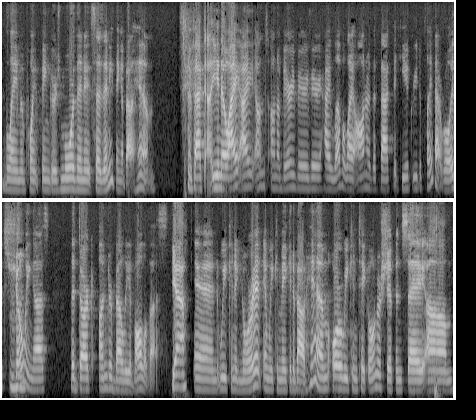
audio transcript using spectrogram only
blame and point fingers more than it says anything about him. In fact, uh, you know, I, I on, on a very, very, very high level, I honor the fact that he agreed to play that role. It's Mhm. showing us the dark underbelly of all of us yeah, and we can ignore it and we can make it about him or we can take ownership and say um,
